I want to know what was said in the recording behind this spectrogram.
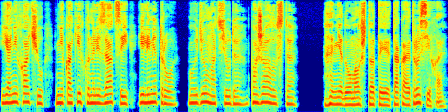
Я не хочу никаких канализаций или метро. Уйдем отсюда, пожалуйста. Не думал, что ты такая трусиха.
